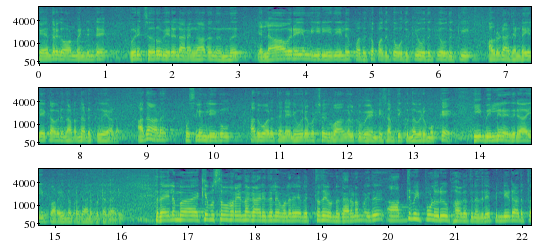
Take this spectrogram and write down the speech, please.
കേന്ദ്ര ഗവൺമെന്റിന്റെ ഒരു ചെറു വിരൽ അനങ്ങാതെ നിന്ന് എല്ലാവരെയും ഈ രീതിയിൽ പതുക്കെ പതുക്കെ ഒതുക്കി ഒതുക്കി ഒതുക്കി അവരുടെ അജണ്ടയിലേക്ക് അവർ നടന്നെടുക്കുകയാണ്. അതാണ് മുസ്ലിം ലീഗും അതുപോലെ തന്നെ ന്യൂനപക്ഷ വിഭാഗങ്ങൾക്ക് വേണ്ടി ശബ്ദിക്കുന്നവരുമൊക്കെ ഈ ബില്ലിനെതിരായി പറയുന്ന പ്രധാനപ്പെട്ട കാര്യം. ഏതായാലും കെ മുസ്തഫ പറയുന്ന കാര്യത്തിൽ വളരെ വ്യക്തതയുണ്ട്. കാരണം ഇത് ആദ്യം ഇപ്പോൾ ഒരു വിഭാഗത്തിനെതിരെ പിന്നീട് അടുത്ത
